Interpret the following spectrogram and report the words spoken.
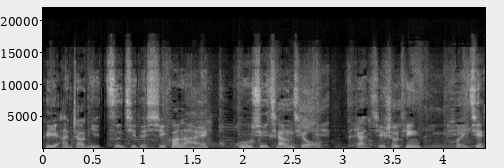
可以按照你自己的习惯来，无需强求。感谢收听，回见。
